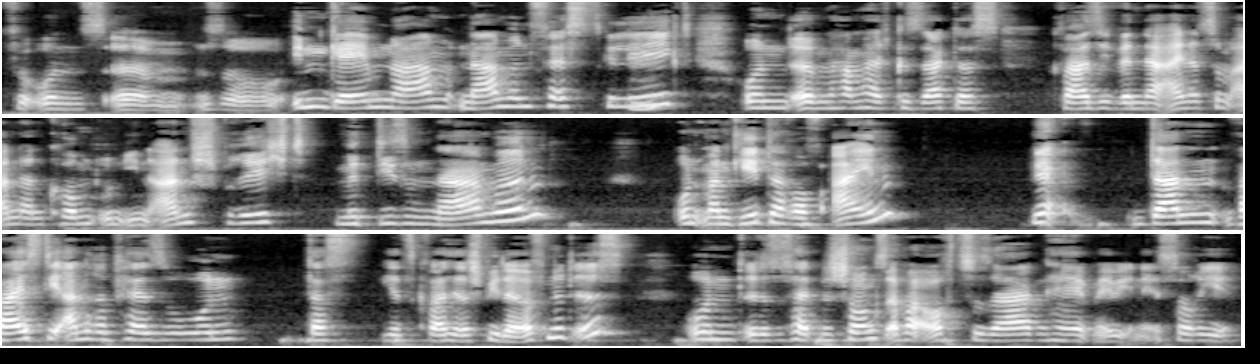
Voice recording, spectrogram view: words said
für uns ähm, so Ingame-Namen Namen festgelegt und ähm, haben halt gesagt, dass quasi, wenn der eine zum anderen kommt und ihn anspricht mit diesem Namen und man geht darauf ein, Ja, dann weiß die andere Person, dass jetzt quasi das Spiel eröffnet ist. Und äh, das ist halt eine Chance, aber auch zu sagen, hey, Baby, nee, sorry,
